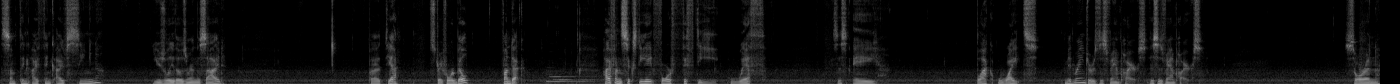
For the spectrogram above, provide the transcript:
something I think I've seen. Usually those are in the side. But yeah, straightforward build. Fun deck. Hyphen 68450 with. Is this a black white mid range or is this vampires? This is vampires. Sorin.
